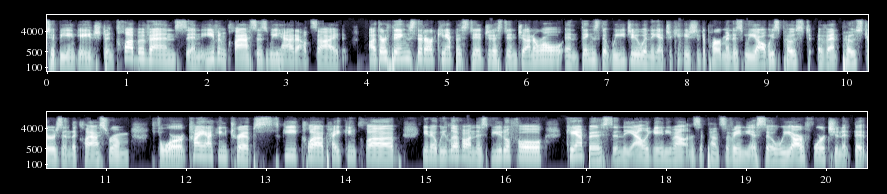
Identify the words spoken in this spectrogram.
to be engaged in club events and even classes we had outside other things that our campus did just in general and things that we do in the education department is we always post event posters in the classroom for kayaking trips ski club hiking club. You know we live on this beautiful campus in the allegheny mountains of pennsylvania. So we are fortunate that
